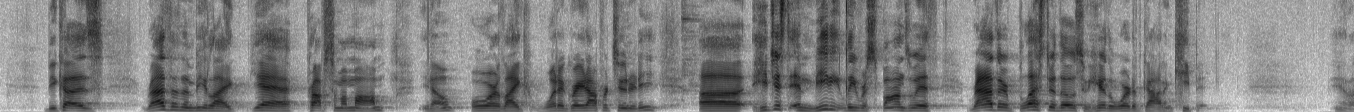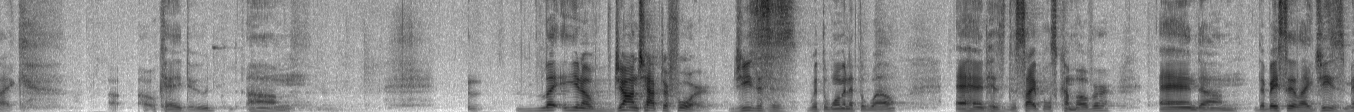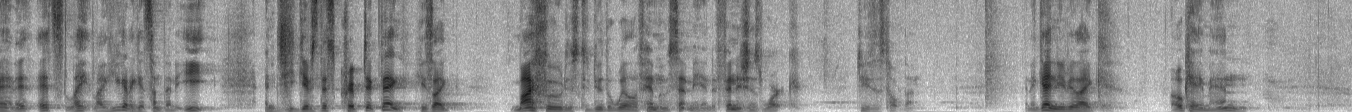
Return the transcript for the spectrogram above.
because rather than be like, yeah, props to my mom, you know, or like, what a great opportunity, uh, he just immediately responds with, rather, blessed are those who hear the word of God and keep it. you're like, okay, dude. Um, you know, John chapter 4, Jesus is with the woman at the well, and his disciples come over, and um, they're basically like, Jesus, man, it, it's late. Like, you got to get something to eat. And he gives this cryptic thing. He's like, My food is to do the will of him who sent me and to finish his work, Jesus told them. And again, you'd be like, Okay, man.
